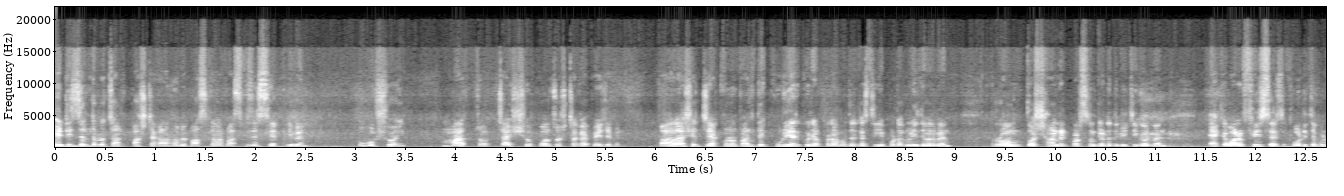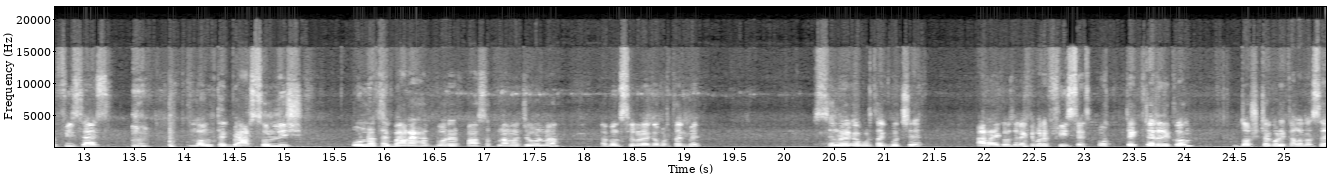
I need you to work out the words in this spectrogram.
এই ডিজাইনটা চার, পাঁচটা কালার হবে। পাঁচ কালার পাঁচ পিসের সেট নেবেন। অবশ্যই মাত্র চারশো পঞ্চাশ টাকায় পেয়ে যাবেন। বাংলাদেশের যে কোনো প্রান্তে কুরিয়ার করে আপনারা আমাদের কাছ থেকে প্রোডাক্ট নিতে পারবেন। রং কোষ হান্ড্রেড পার্সেন্ট কেটাতে বিক্রি করবেন। একেবারে ফ্রি সাইজ বডি থাকবে ফ্রি সাইজ লং থাকবে আটচল্লিশ, ওড়না থাকবে আড়াই হাত বরের পাঁচ হাত নামাজে ওড়না এবং সেলোরের কাপড় থাকবে। সেলোরের কাপড় থাকবে হচ্ছে আড়াই গজের, একেবারে ফ্রি সাইজ প্রত্যেকটার এরকম দশটা করে কালার আছে।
